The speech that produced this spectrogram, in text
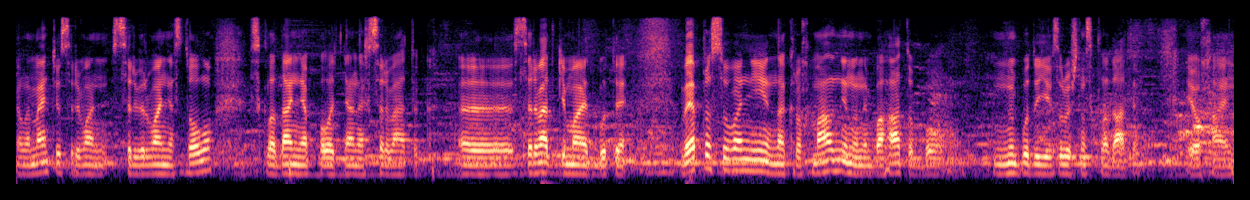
елементів сервірування- столу, складання полотняних серветок. Е, Серветки мають бути випрасувані, накрохмалені, ну не багато, бо не буде їх зручно складати і охайно.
